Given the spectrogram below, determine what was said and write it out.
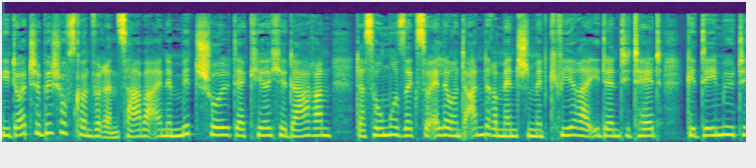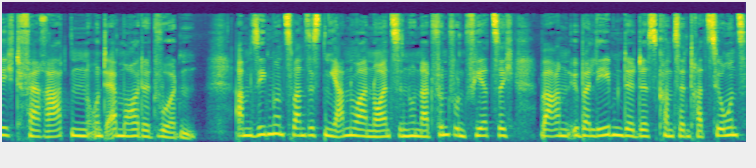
Die Deutsche Bischofskonferenz habe eine Mitschuld der Kirche daran, dass Homosexuelle und andere Menschen mit queerer Identität gedemütigt, verraten und ermordet wurden. Am 27. Januar 1945 waren Überlebende des Konzentrations-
